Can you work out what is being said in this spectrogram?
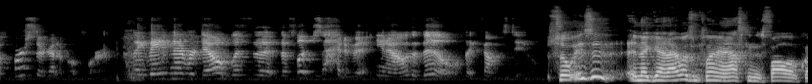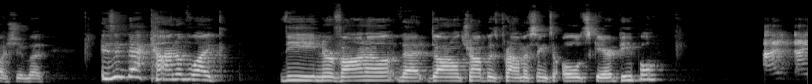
of course they're going to vote for it. Like, they've never dealt with the, the flip side of it, you know, the bill that comes due. So isn't and again I wasn't planning on asking this follow up question, but isn't that kind of like the nirvana that Donald Trump is promising to old scared people? I, I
